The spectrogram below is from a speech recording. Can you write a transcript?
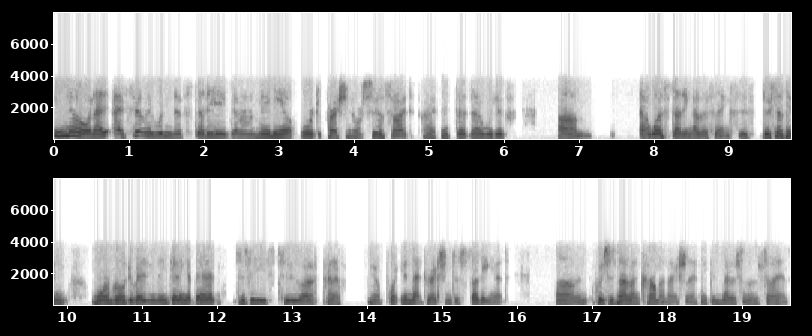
No, and I, I certainly wouldn't have studied uh, mania or depression or suicide. I think that I would have. Um, I was studying other things. There's, there's nothing more motivating than getting a bad disease to uh, kind of you know point you in that direction to studying it, um, which is not uncommon actually. I think in medicine and science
